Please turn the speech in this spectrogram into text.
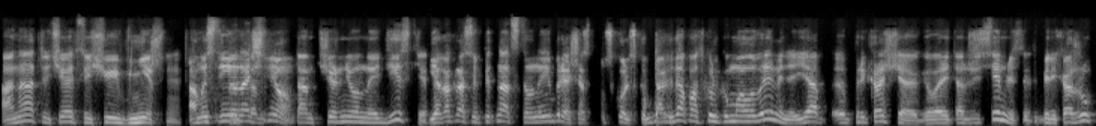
она отличается еще и внешне. А мы с нее начнем. Там, там черненные диски. Я как раз и 15 ноября, сейчас скользко будет. Тогда, поскольку мало времени, я э, прекращаю говорить о G70 и перехожу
